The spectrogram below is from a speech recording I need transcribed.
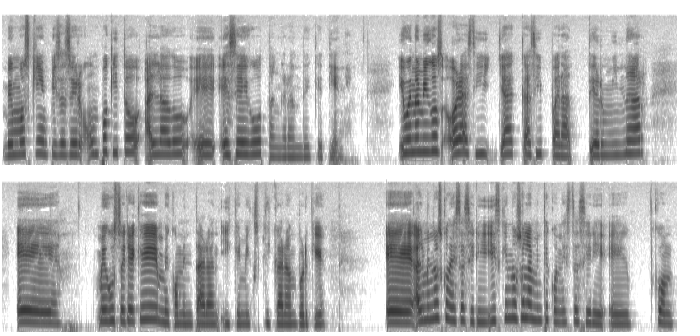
vemos que empieza a ser un poquito al lado eh, ese ego tan grande que tiene. Y bueno amigos, ahora sí, ya casi para terminar, eh, me gustaría que me comentaran y que me explicaran porque eh, al menos con esta serie, y es que no solamente con esta serie, con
